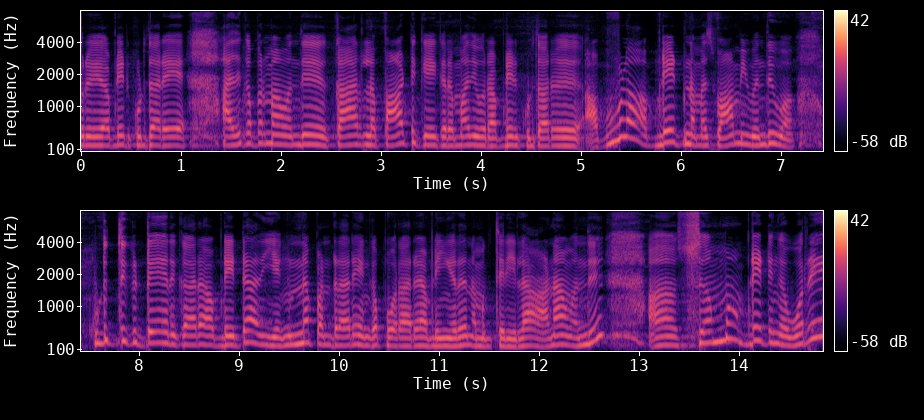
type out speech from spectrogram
ஒரு அப்டேட் கொடுத்தாரு. அதுக்கப்புறமா வந்து காரில் பாட்டு கேட்குற மாதிரி ஒரு அப்டேட் கொடுத்தாரு. அவ்வளோ அப்டேட் நம்ம சுவாமி வந்து கொடுத்துக்கிட்டே இருக்காரு. அப்டேட்டு அது என்ன பண்ணுறாரு எங்கே போகிறாரு அப்படிங்கிறது நமக்கு தெரியல. ஆனால் வந்து செம்ம அப்டேட்டுங்க ஒரே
